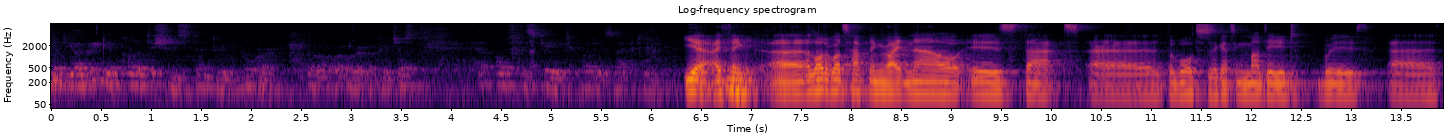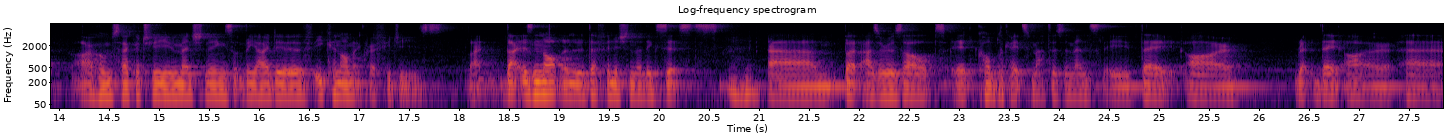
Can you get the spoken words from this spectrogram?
But you agree that politicians tend to ignore or, or, or to just uh, obfuscate what exactly. Yeah, I think uh, a lot of what's happening right now is that uh, the waters are getting muddied with uh, our Home Secretary mentioning sort the idea of economic refugees. Like, that is not a definition that exists, um, but as a result, it complicates matters immensely. They are, they are uh,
